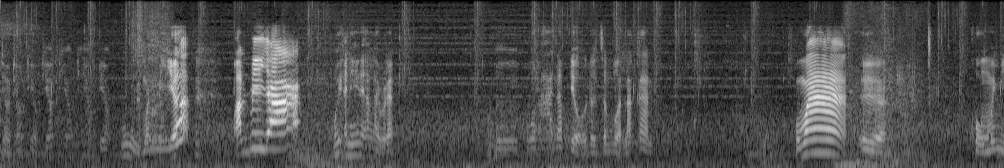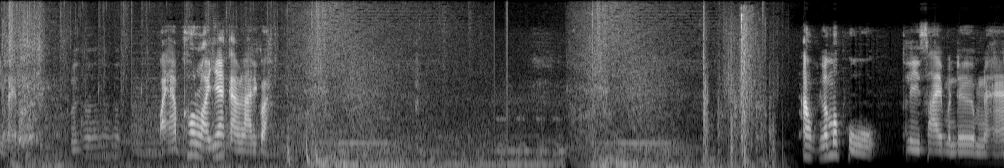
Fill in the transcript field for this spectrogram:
เดี๋ยวเดี๋ยวเดี๋ยวเดี๋ยวเดี๋ยวเดี๋ยวเดี๋ยวโอ้โหมันมีเยอะ มันมียาเฮ้ยอันนี้เนี่ยอะไรวะเนี่ย เออโบราณนับเดี๋ยวเดินสำรวจละกัน ผมว่า เออ คงไม่มีอะไรหรอกไปครับเข้ารอยแยกการเวลาดีกว่าเอาแล้วมาผูกทะเลทรายเหมือนเดิมนะฮะ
